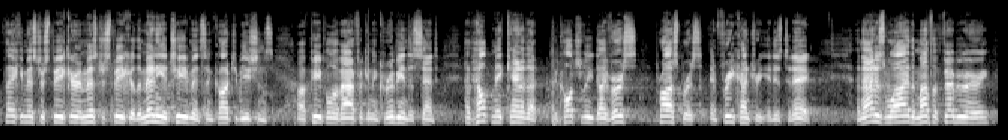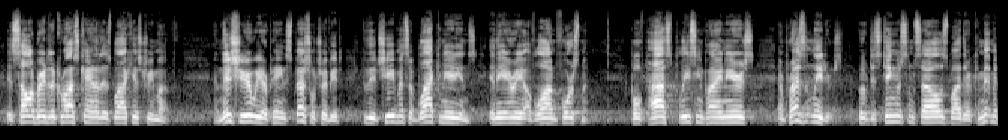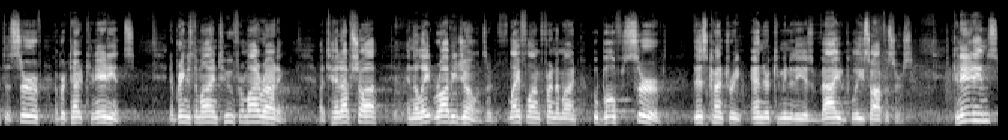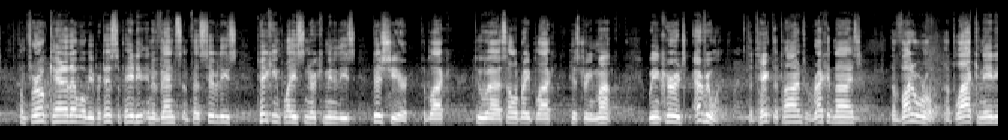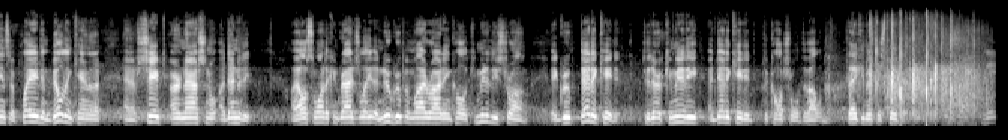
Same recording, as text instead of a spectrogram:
Well, thank you, Mr. Speaker. And Mr. Speaker, the many achievements and contributions of people of African and Caribbean descent have helped make Canada the culturally diverse, prosperous, and free country it is today. And that is why the month of February is celebrated across Canada as Black History Month. And this year we are paying special tribute to the achievements of black Canadians in the area of law enforcement, both past policing pioneers and present leaders who have distinguished themselves by their commitment to serve and protect Canadians. It brings to mind two from my riding, a Ted Upshaw and the late Robbie Jones, a lifelong friend of mine who both served this country and their community as valued police officers. Canadians from throughout Canada will be participating in events and festivities taking place in their communities this year to, black, to uh, celebrate Black History Month. We encourage everyone to take the time to recognize the vital role that black Canadians have played in building Canada and have shaped our national identity. I also want to congratulate a new group in my riding called Community Strong, a group dedicated to their community and dedicated to cultural development. Thank you, Mr. Speaker.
